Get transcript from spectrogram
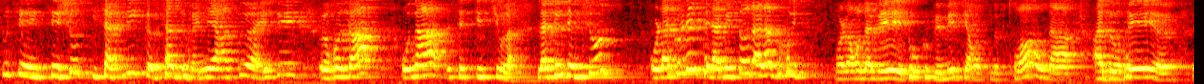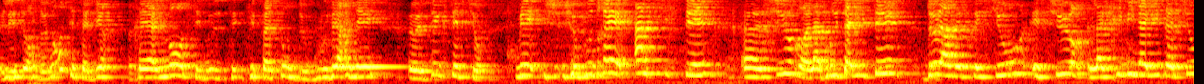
toutes ces, ces, choses qui s'appliquent comme ça de manière un peu à effet retard, on a cette question-là. La deuxième chose, on la connaît, c'est la méthode à la brute. Voilà, on avait beaucoup aimé le 49.3, on a adoré euh, les ordonnances, c'est-à-dire réellement ces, façons de gouverner euh, d'exception. Mais je, voudrais insister euh, sur la brutalité de la répression et sur la criminalisation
